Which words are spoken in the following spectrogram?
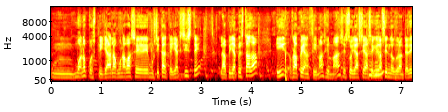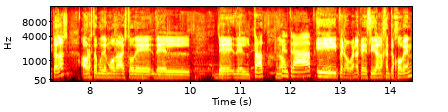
mm, bueno, pues pillar alguna base musical que ya existe, la pilla prestada y rapea encima, sin más. Esto ya se ha seguido haciendo durante décadas. Ahora está muy de moda esto de- del, de- del trap, ¿no? El trap, Y, sí. pero bueno, que decir a la gente joven,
